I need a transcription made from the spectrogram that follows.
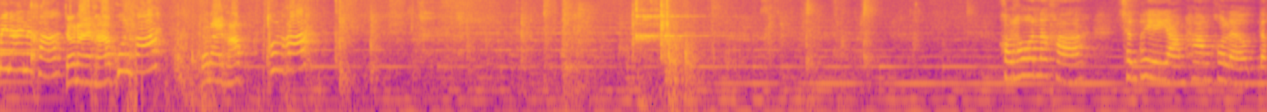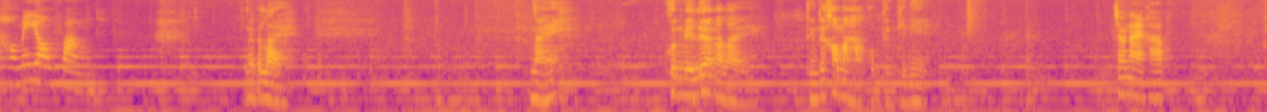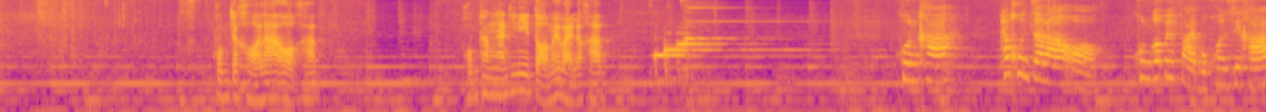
ไม่ได้นะคะ เจ้านายครับคุณคะ เจ้านายครับ คุณคะ ขอโทษนะคะ ฉันพยายามห้ามเขาแล้ว แต่เขาไม่ยอมฟัง ไม่เป็นไร ไหน คุณมีเรื่องอะไร ถึงได้เข้ามาหาผมถึงที่นี่ เจ้านายครับ ผมจะขอลาออกครับ ผมทำงานที่นี่ต่อไม่ไหวแล้วครับ คุณคะ ถ้าคุณจะลาออก คุณก็ไปฝ่ายบุคคลสิคะ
